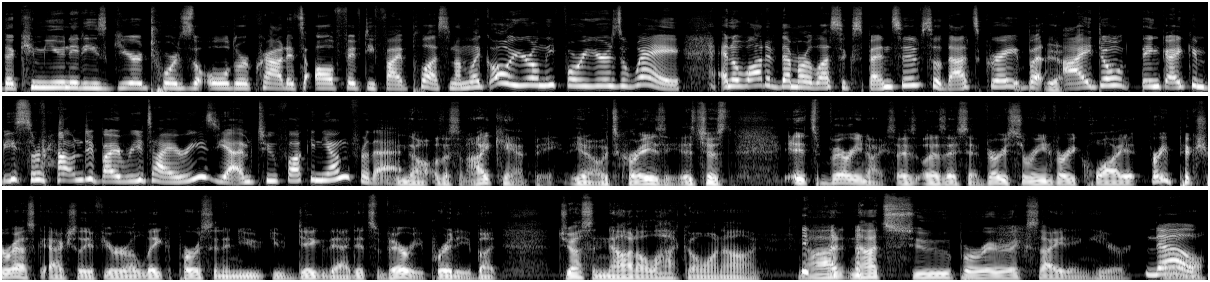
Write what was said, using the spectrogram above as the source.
the communities geared towards the older crowd, it's all 55 plus. And I'm like, oh, you're only four years away, and a lot of them are less expensive, so that's great. But Yeah. I don't think I can be surrounded by retirees yet. I'm too fucking young for that. No, listen, I can't be. You know, it's crazy. It's just, it's very nice. As, as I said, very serene, very quiet, very picturesque. Actually, if you're a lake person and you you dig that, it's very pretty. But just not a lot going on. Not not super exciting here. No.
